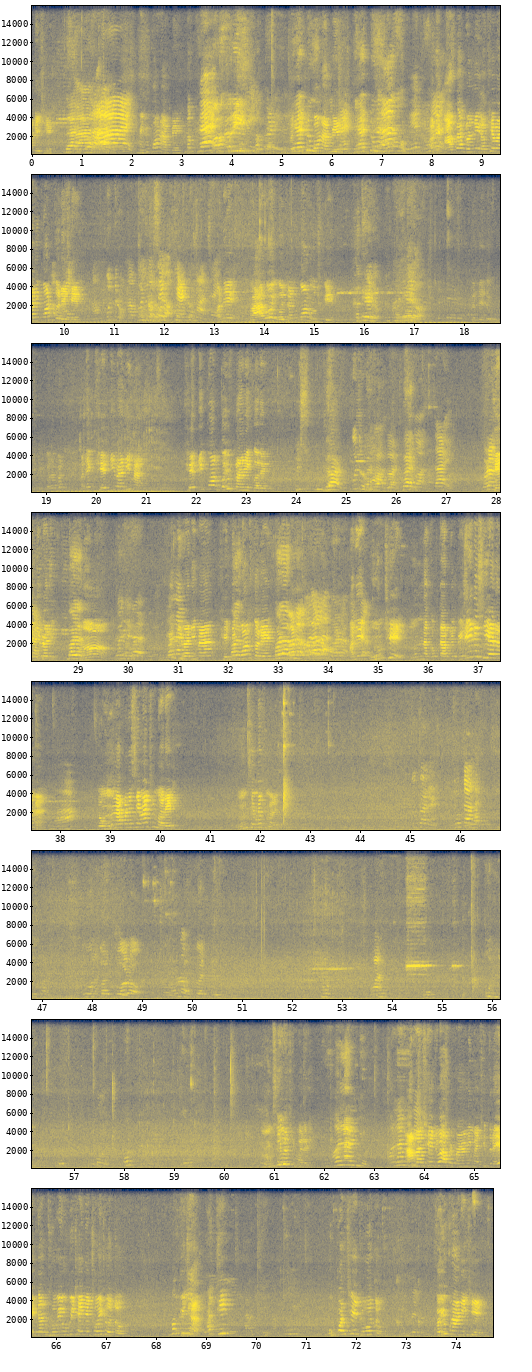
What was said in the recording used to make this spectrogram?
આપે છે. બીજું કોણ આપે? બીજું કોણ આપે? અને આપણા ઘરની રખેવાળી કોણ કરે છે? અને ભાર હોય વજન કોણ ઉચકે? બરાબર? અને ખેતીવાડીમાં ખેતી કોણ કયું પ્રાણી કરે? ખેતીવાડી ઉપરથી જુઓ તો. કયું પ્રાણી છે?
